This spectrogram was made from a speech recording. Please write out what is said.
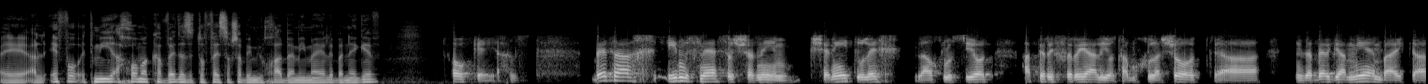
אה, על איפה, את מי החום הכבד הזה תופס עכשיו במיוחד בימים האלה בנגב? אוקיי, okay, אז בטח אם לפני עשר שנים, כשאני הייתי הולך לאוכלוסיות הפריפריאליות, המוחלשות, נדבר גם מי הם בעיקר,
